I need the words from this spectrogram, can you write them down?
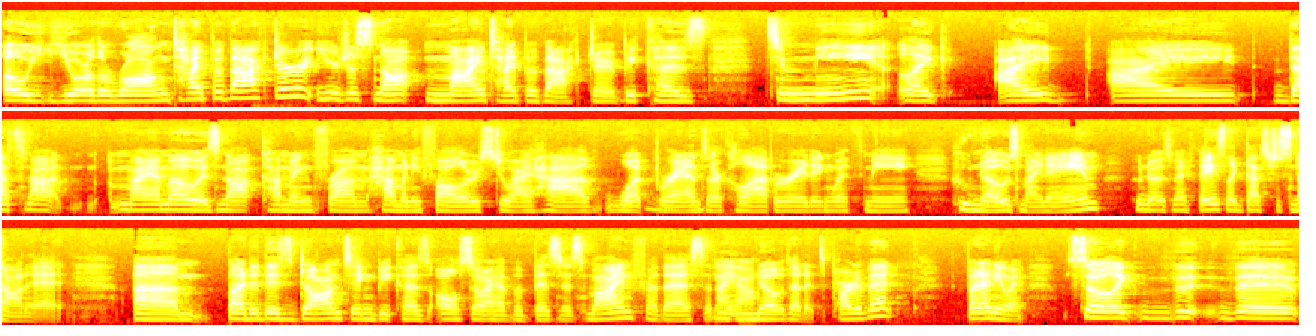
"Oh, you're the wrong type of actor. You're just not my type of actor because to me, like I I that's not my MO is not coming from how many followers do I have, what brands are collaborating with me, who knows my name, who knows my face, like that's just not it. Um, but it is daunting because also I have a business mind for this and Yeah. I know that it's part of it. But anyway, so like the the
